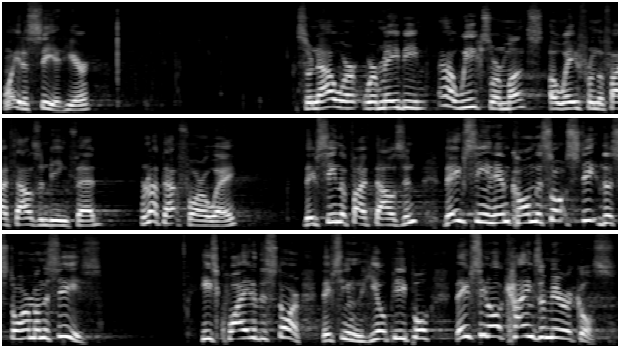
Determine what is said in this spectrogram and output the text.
I want you to see it here. So now we're, we're maybe uh, weeks or months away from the 5,000 being fed. We're not that far away. They've seen the 5,000. They've seen him calm the, so- the storm on the seas. He's quieted the storm. They've seen him heal people. They've seen all kinds of miracles.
